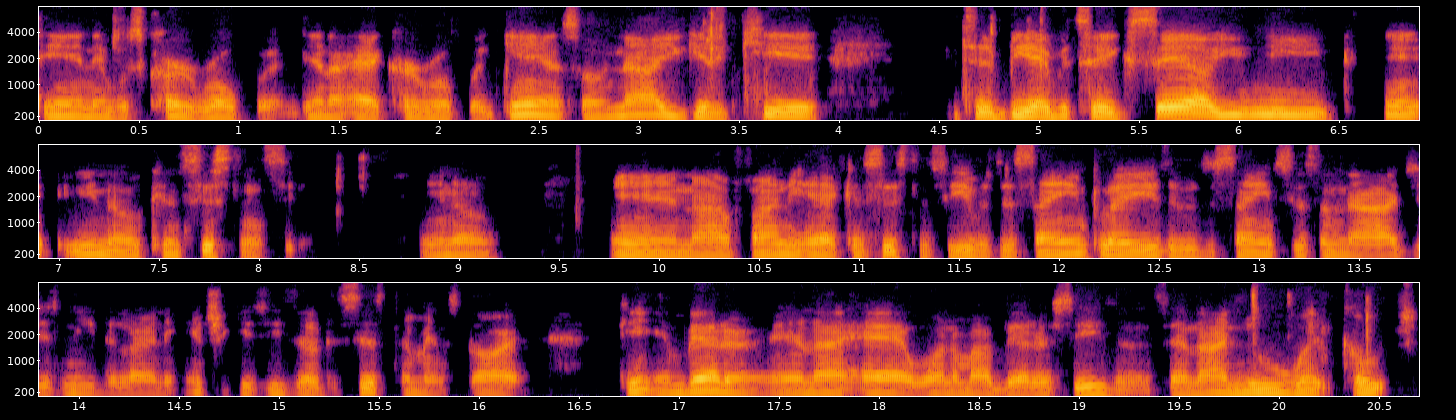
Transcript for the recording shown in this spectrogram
Then it was Kurt Roper. Then I had Kurt Roper again. So now you get a kid to be able to excel, you need you know consistency. You know, and I finally had consistency. It was the same plays, it was the same system. Now I just need to learn the intricacies of the system and start getting better. And I had one of my better seasons, and I knew what coach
